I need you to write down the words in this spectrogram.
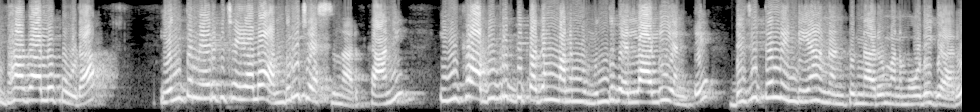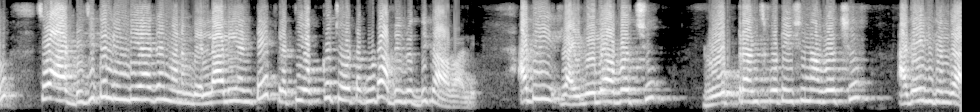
విభాగాలు కూడా ఎంత మేరకు చేయాలో అందరూ చేస్తున్నారు. కానీ ఇంకా అభివృద్ధి పదం మనం ముందు వెళ్ళాలి అంటే డిజిటల్ ఇండియా అని అంటున్నారు మన మోడీ గారు. సో ఆ డిజిటల్ ఇండియాగా మనం వెళ్ళాలి అంటే ప్రతి ఒక్క చోట కూడా అభివృద్ధి కావాలి. అది రైల్వేలో అవ్వచ్చు రోడ్ ట్రాన్స్పోర్టేషన్ అవ్వచ్చు అదే విధంగా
